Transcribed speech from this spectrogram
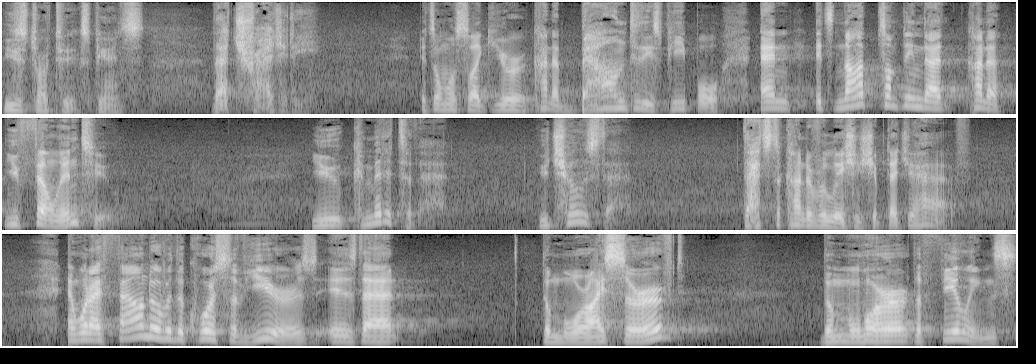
you start to experience that tragedy. It's almost like you're kind of bound to these people, and it's not something that kind of you fell into. You committed to that, you chose that. That's the kind of relationship that you have. And what I found over the course of years is that the more I served, the more the feelings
